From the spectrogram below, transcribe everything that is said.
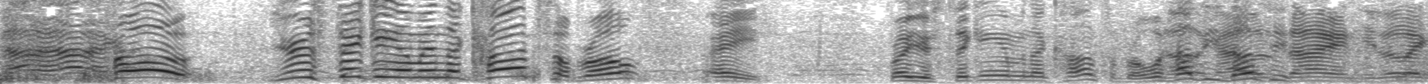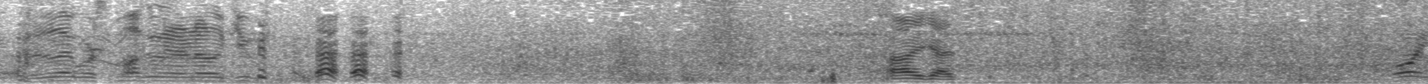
Dale, dale. bro, you're sticking him in the console, bro. Hey, bro, you're sticking him in the console, bro. What has he done to you? dying. He looked like, he looked like we're smuggling another cube. All right, guys. Boy.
